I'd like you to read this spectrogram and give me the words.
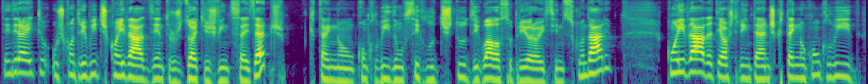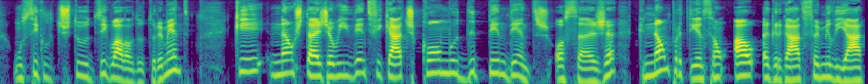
Tem direito os contribuintes com idades entre os 18 e os 26 anos, que tenham concluído um ciclo de estudos igual ou superior ao ensino secundário, com a idade até aos 30 anos que tenham concluído um ciclo de estudos igual ao doutoramento, que não estejam identificados como dependentes, ou seja, que não pertençam ao agregado familiar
